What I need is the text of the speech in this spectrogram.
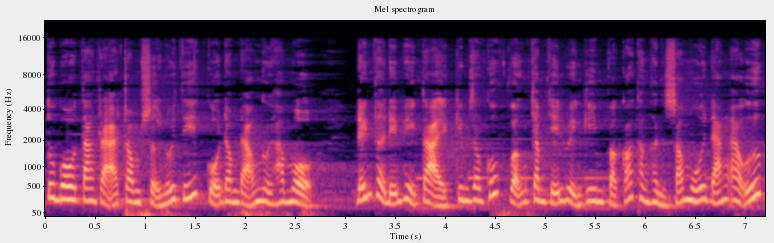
Turbo tan rã trong sự nuối tiếc của đông đảo người hâm mộ. Đến thời điểm hiện tại, Kim Jong-kook vẫn chăm chỉ luyện game và có thân hình sáu múi đáng ao ước.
